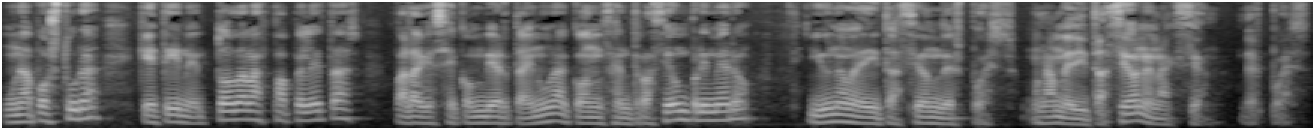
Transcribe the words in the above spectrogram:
Una postura que tiene todas las papeletas para que se convierta en una concentración primero y una meditación después. Una meditación en acción después.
